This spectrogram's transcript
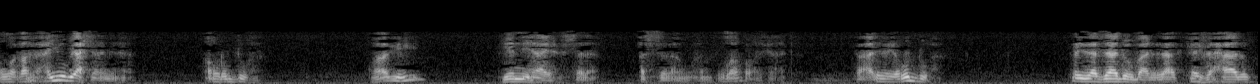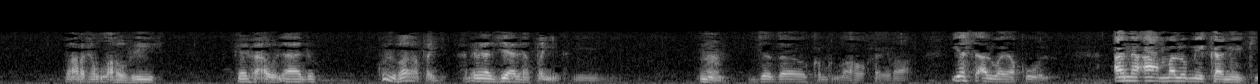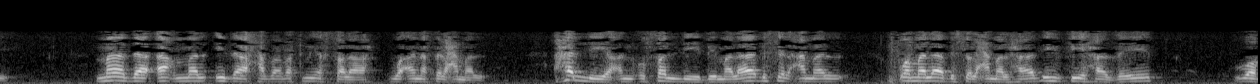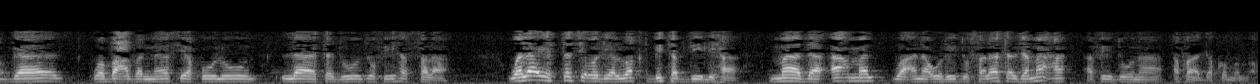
الله قال فحيوا بأحسن منها أو ردوها وهذه هي النهاية في السلام. السلام ورحمة الله وبركاته. فعليه أن يردها. فإذا زادوا بعد ذلك كيف حالك؟ بارك الله فيك. كيف أولادك؟ كل هذا طيب. هذا من الزيادة الطيبة. نعم. جزاكم الله خيرا. يسأل ويقول أنا أعمل ميكانيكي. ماذا أعمل إذا حضرتني الصلاة وأنا في العمل؟ هل لي أن أصلي بملابس العمل؟ وملابس العمل هذه فيها زيت وغاز وبعض الناس يقولون لا تجوز فيها الصلاة ولا يتسع لي الوقت بتبديلها. ماذا أعمل وأنا أريد صلاة الجماعة؟ أفيدونا أفادكم الله.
